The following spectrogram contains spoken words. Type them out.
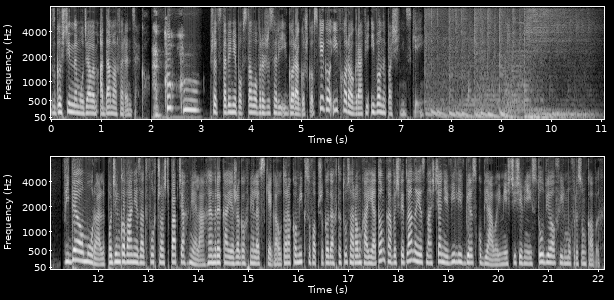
z gościnnym udziałem Adama Ferencego. A kuku! Przedstawienie powstało w reżyserii Igora Gorzkowskiego i w choreografii Iwony Pasińskiej. Wideo mural, podziękowanie za twórczość Papcia Chmiela, Henryka Jerzego Chmielewskiego, autora komiksów o przygodach Tytusa, Romka i Atomka, wyświetlany jest na ścianie willi w Bielsku Białej. Mieści się w niej studio filmów rysunkowych.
